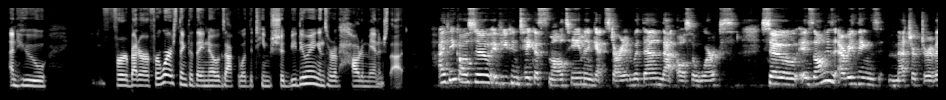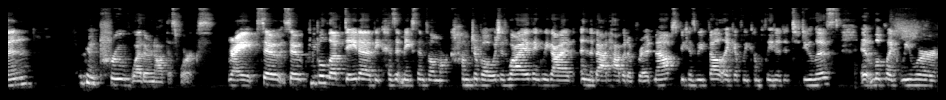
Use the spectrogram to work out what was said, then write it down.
and who, for better or for worse, think that they know exactly what the team should be doing and sort of how to manage that. I think also if you can take a small team and get started with them, that also works. So as long as everything's metric driven, you can prove whether or not this works right. So so people love data because it makes them feel more comfortable which is why i think we got in the bad habit of roadmaps because we felt like if we completed a to-do list it looked like we were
